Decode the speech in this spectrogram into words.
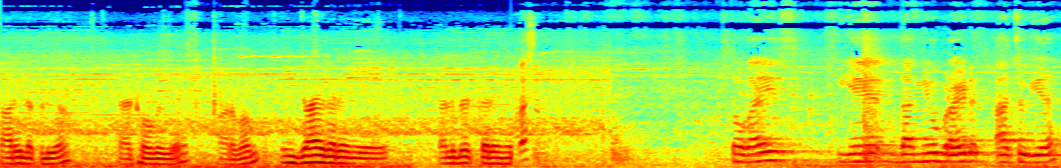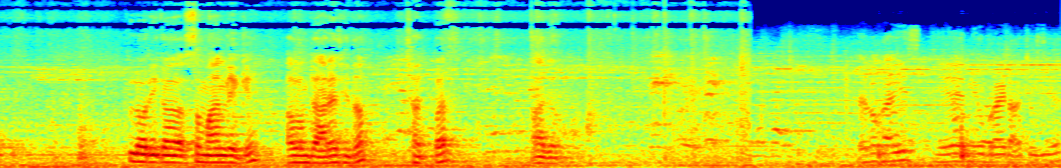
सारी लकड़ियाँ सेट हो गई है और अब हम इंजॉय करेंगे सेलिब्रेट करेंगे। बस। तो गाइस ये द न्यू ब्राइड आ चुकी है लोरी का सामान लेके। अब हम जा रहे हैं सीधा छत पर। आ जाओ। हेलो गाइस ये न्यू ब्राइड आ चुकी है।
